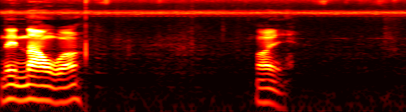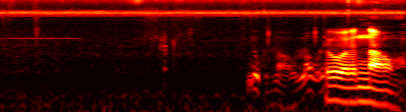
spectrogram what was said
Nên nào á này. Tôi nào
